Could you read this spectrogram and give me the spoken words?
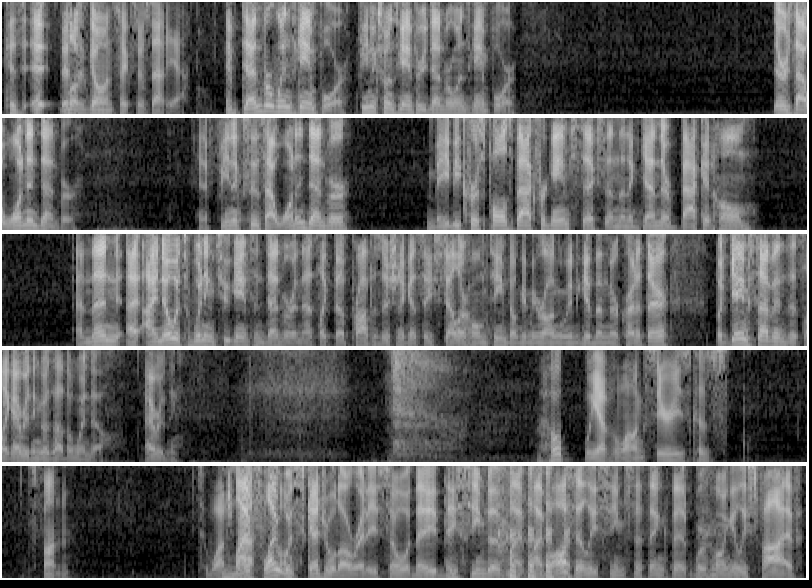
Because This look, is going six or seven. Yeah. if Denver wins game four, Phoenix wins game three, Denver wins game four, there's that one in Denver. And if Phoenix is that one in Denver, maybe Chris Paul's back for game six, and then again, they're back at home. And then I, I know it's winning two games in Denver, and that's like the proposition against a stellar home team. Don't get me wrong, I'm going to give them their credit there. But game sevens, it's like everything goes out the window. Everything. I hope we have a long series because it's fun to watch. My basketball. flight was scheduled already, so they they seem to my, my boss at least seems to think that we're going at least five.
